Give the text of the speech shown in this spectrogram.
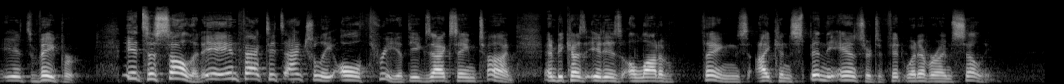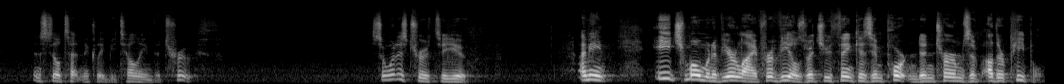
it's vapor, it's a solid. In fact, it's actually all three at the exact same time. And because it is a lot of things, I can spin the answer to fit whatever I'm selling and still technically be telling the truth. So, what is truth to you? I mean, each moment of your life reveals what you think is important in terms of other people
